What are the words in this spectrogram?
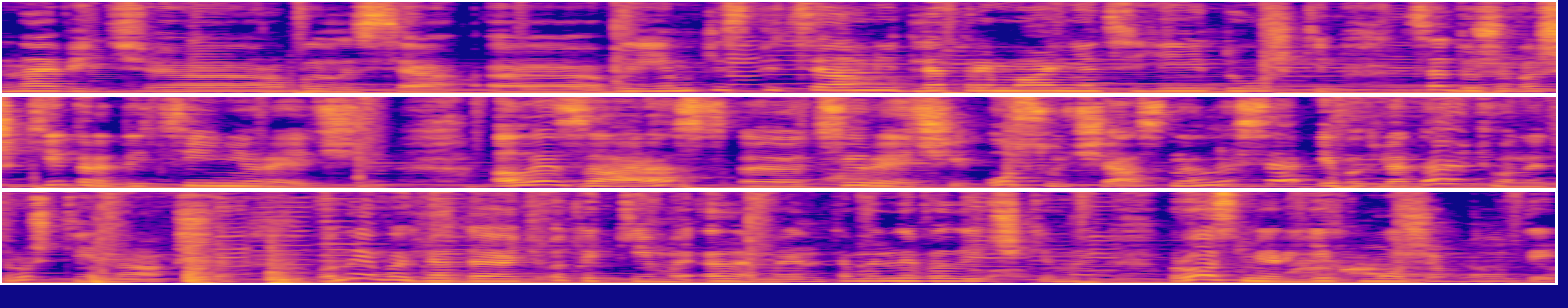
Навіть е, робилися е, виїмки спеціальні для тримання цієї дошки. Це дуже важкі традиційні речі. Але зараз е, ці речі осучаснилися і виглядають вони трошки інакше. Вони виглядають отакими елементами невеличкими. Розмір їх може бути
